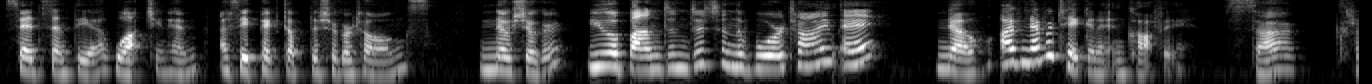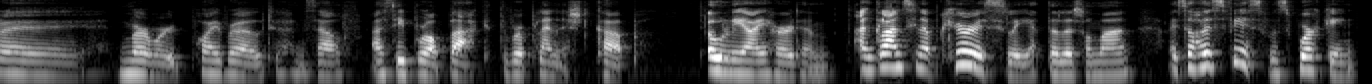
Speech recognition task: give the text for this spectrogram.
said Cynthia, watching him as he picked up the sugar tongs. No sugar? You abandoned it in the wartime, eh? No, I've never taken it in coffee. Sacre, murmured Poirot to himself as he brought back the replenished cup. Only I heard him, and glancing up curiously at the little man, I saw his face was working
